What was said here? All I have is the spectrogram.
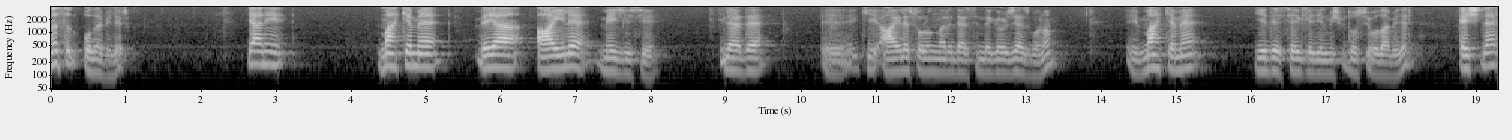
Nasıl olabilir? Yani mahkeme veya aile meclisi ileride e, ki aile sorunları dersinde göreceğiz bunu. E, mahkemeye de sevk edilmiş bir dosya olabilir. Eşler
